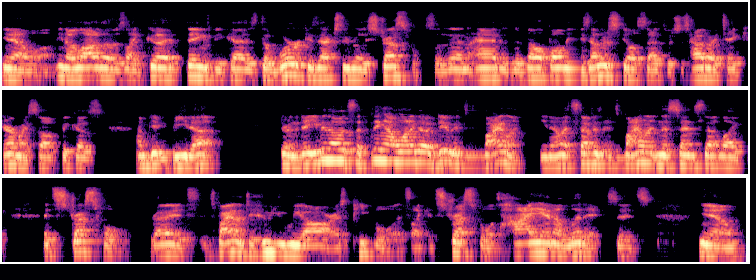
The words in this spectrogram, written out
you know you know a lot of those like good things because the work is actually really stressful so then i had to develop all these other skill sets which is how do i take care of myself because i'm getting beat up during the day even though it's the thing i want to go do it's violent you know it's stuff is it's violent in the sense that like it's stressful right it's it's violent to who you we are as people it's like it's stressful it's high analytics it's you know,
